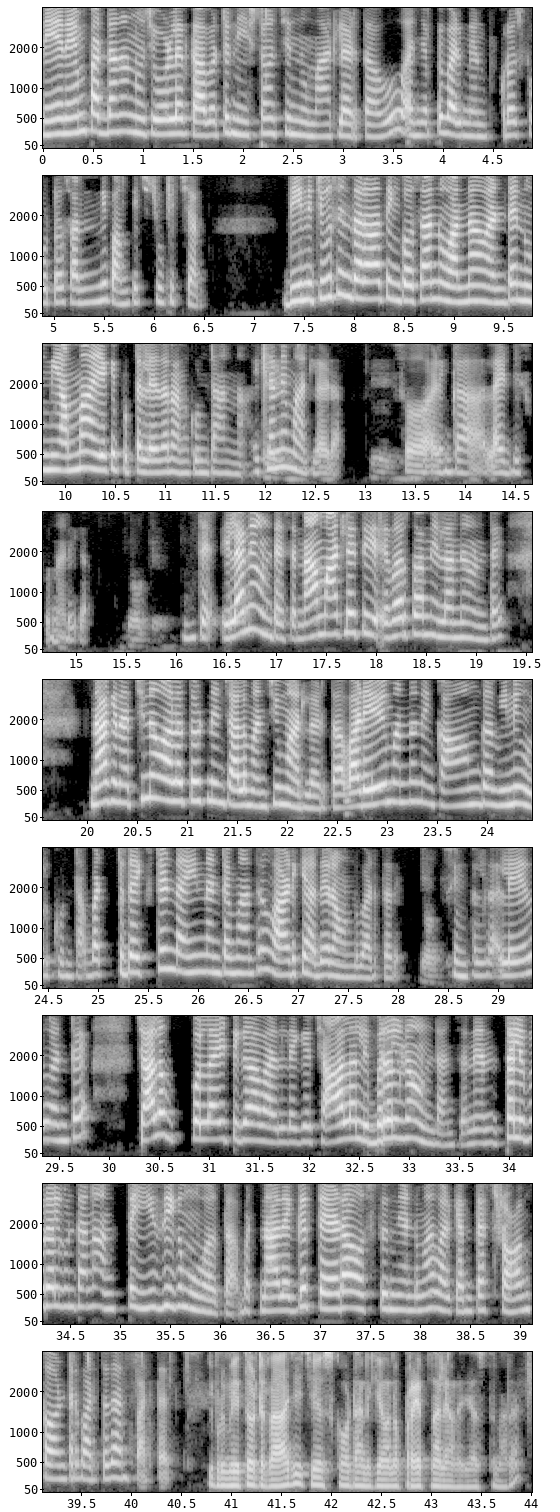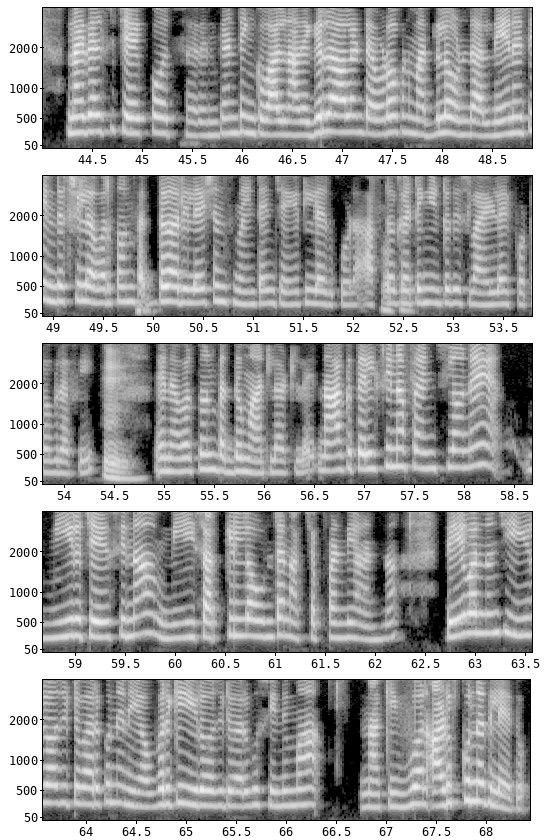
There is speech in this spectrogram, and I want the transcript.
నేనేం పడ్డానో నువ్వు చూడలేదు కాబట్టి నీ ఇష్టం వచ్చింది నువ్వు మాట్లాడతావు అని చెప్పి వాడికి నేను ఒకరోజు ఫొటోస్ అన్ని పంపించి చూపించాను. దీన్ని చూసిన తర్వాత ఇంకోసారి నువ్వు అన్నావంటే నువ్వు మీ అమ్మ అయ్యకి పుట్టలేదని అనుకుంటా అన్న. ఇట్లనే మాట్లాడా. సో వాడు ఇంకా లైట్ తీసుకున్నాడు ఇక. అంతే ఇలానే ఉంటాయి సార్. నా మాటలైతే ఎవరితో ఇలానే ఉంటాయి. నాకు నచ్చిన వాళ్ళతో నేను చాలా మంచిగా మాట్లాడతా. వాడు ఏమన్నా నేను కామ్గా విని ఊరుకుంటా. బట్ టు ద ఎక్స్టెండ్ అయిందంటే మాత్రం వాడికి అదే రౌండ్ పడుతుంది. సింపుల్గా. లేదు అంటే చాలా పొలైట్గా వాళ్ళ దగ్గర చాలా లిబరల్గా ఉంటాను సార్. నేను ఎంత లిబరల్గా ఉంటానో అంత ఈజీగా మూవ్ అవుతా. బట్ నా దగ్గర తేడా వస్తుంది అంటే మా వాడికి ఎంత స్ట్రాంగ్ కౌంటర్ పడుతుందో అంత పడుతుంది. ఇప్పుడు మీతోటి రాజీ చేసుకోవడానికి ఏమైనా ప్రయత్నాలు ఏమైనా చేస్తున్నారా? నాకు తెలిసి చేయకపోవచ్చు సార్. ఎందుకంటే ఇంక వాళ్ళు నా దగ్గర రావాలంటే ఎవడో ఒకటి మధ్యలో ఉండాలి. నేనైతే ఇండస్ట్రీలో ఎవరితో పెద్దగా రిలేషన్స్ మెయింటైన్ చేయట్లేదు కూడా. After. Getting into this wildlife photography. నేను ఎవరితో పెద్దగా మాట్లాడలేదు నాకు తెలిసిన ఫ్రెండ్స్లోనే మీరు చేసిన మీ సర్కిల్లో ఉంటే నాకు చెప్పండి అని అంటున్నా. డే వన్ నుంచి ఈ రోజుటి వరకు నేను ఎవరికి ఈ రోజుటి వరకు సినిమా నాకు ఇవ్వు అని అడుక్కున్నది లేదు.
